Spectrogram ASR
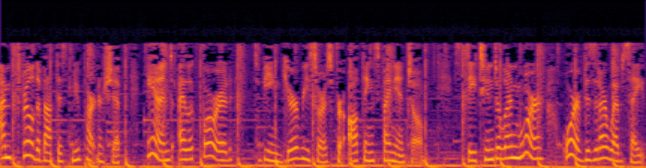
I'm thrilled about this new partnership and I look forward to being your resource for all things financial. Stay tuned to learn more or visit our website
